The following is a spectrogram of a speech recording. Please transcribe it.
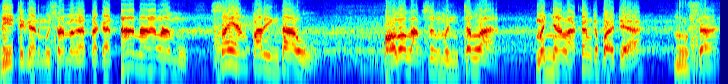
Nih dengan Musa mengatakan anak alamu, saya yang paling tahu. Allah langsung mencela, menyalahkan kepada Musa.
